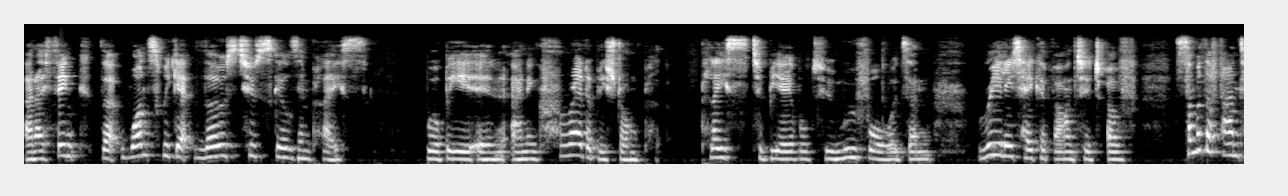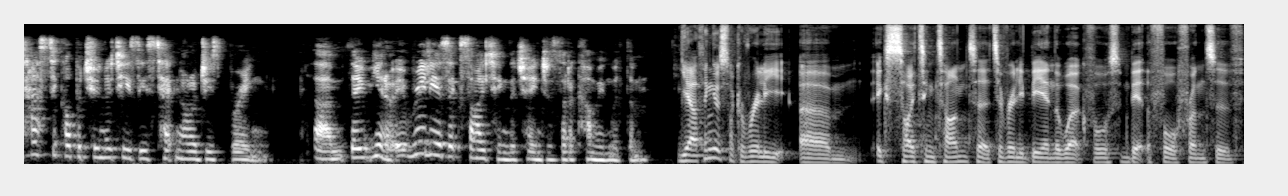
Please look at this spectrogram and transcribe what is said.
And I think that once we get those two skills in place, we'll be in an incredibly strong place to be able to move forwards and really take advantage of some of the fantastic opportunities these technologies bring. Um, they, you know, it really is exciting the changes that are coming with them. Yeah, I think it's like a really um, exciting time to to really be in the workforce and be at the forefront of,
